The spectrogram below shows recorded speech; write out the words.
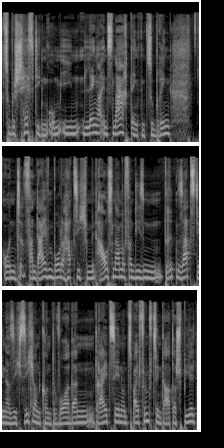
zu beschäftigen, um ihn länger ins Nachdenken zu bringen. Und Van Dijvenbode hat sich mit Ausnahme von diesem dritten Satz, den er sich sichern konnte, wo er dann 13 und 2,15 Data spielt,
